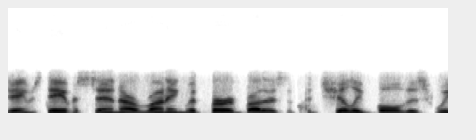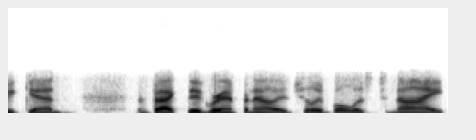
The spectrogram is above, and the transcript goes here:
James Davison, are running with Bird Brothers at the Chili Bowl this weekend. In fact, the grand finale of Chili Bowl is tonight.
